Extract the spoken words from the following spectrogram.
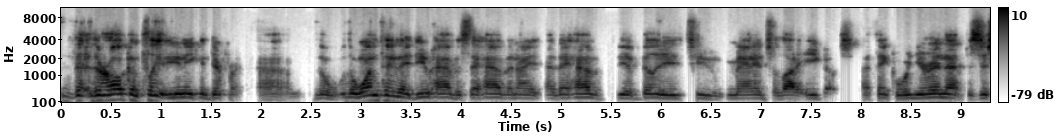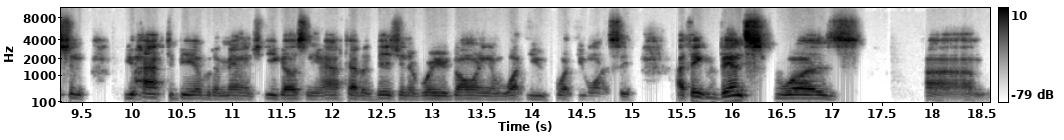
they're all completely unique and different. Um, the the one thing they do have is they have and I they have the ability to manage a lot of egos. I think when you're in that position, you have to be able to manage egos and you have to have a vision of where you're going and what you what you want to see. I think Vince was um,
